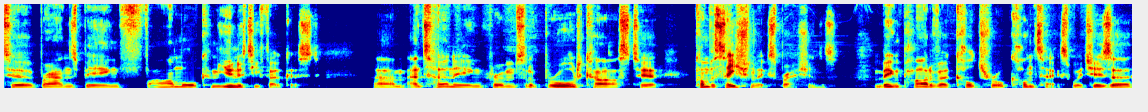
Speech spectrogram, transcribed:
to brands being far more community focused um, and turning from sort of broadcast to conversational expressions being part of a cultural context, which is a,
